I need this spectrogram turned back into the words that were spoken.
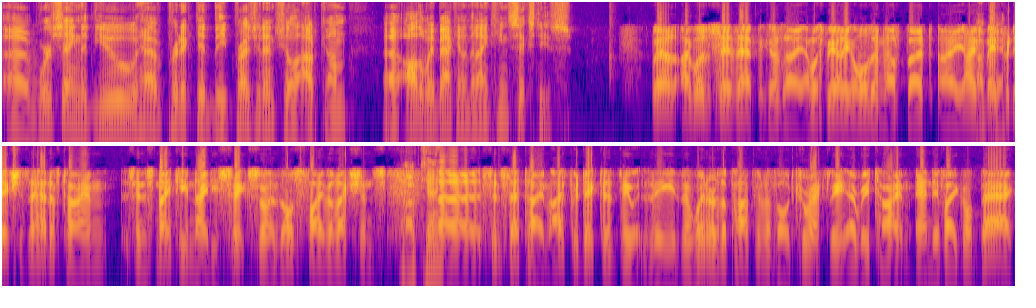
uh, we're saying that you have predicted the presidential outcome uh, all the way back into the 1960s. Well, I wouldn't say that because I, I was barely old enough, but I, I've Okay. made predictions ahead of time since 1996. So in those five elections, Okay. uh, since that time, I've predicted the, the the winner of the popular vote correctly every time. And if I go back,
